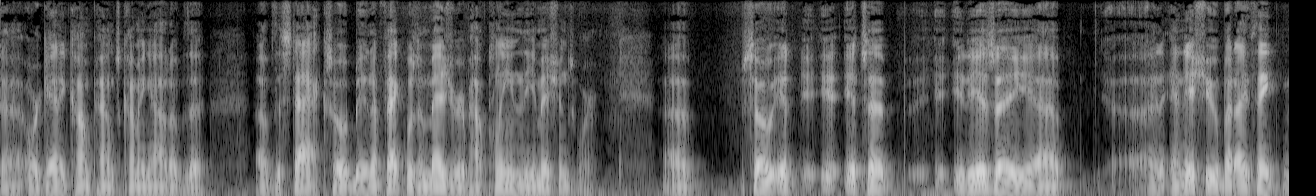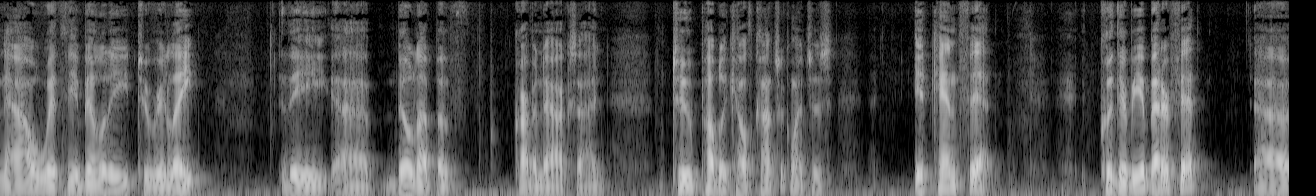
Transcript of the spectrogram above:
uh, organic compounds coming out of the of the stack. So it, in effect, was a measure of how clean the emissions were. Uh, so it, it, it's a it is a uh, an, an, issue, but I think now with the ability to relate the buildup of carbon dioxide to public health consequences, it can fit. Could there be a better fit? uh,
